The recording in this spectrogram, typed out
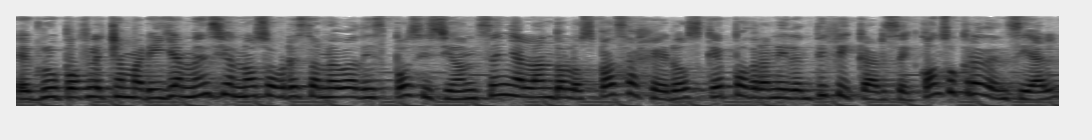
El grupo Flecha Amarilla mencionó sobre esta nueva disposición señalando a los pasajeros que podrán identificarse con su credencial,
